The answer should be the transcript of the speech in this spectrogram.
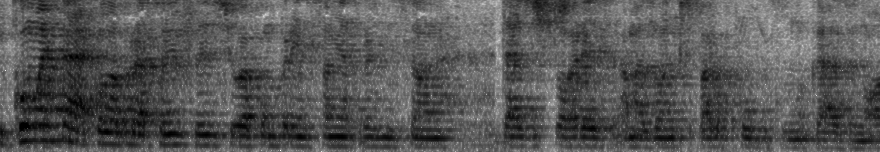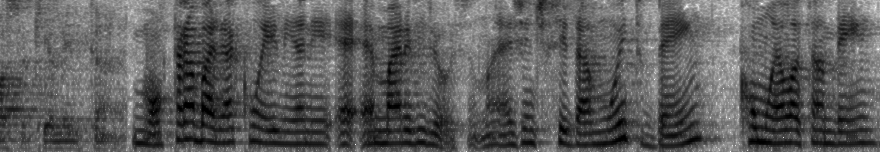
E como essa colaboração influenciou a compreensão e a transmissão das histórias amazônicas para o público, no caso nosso aqui americano? Bom, trabalhar com Eliane é, é maravilhoso. Né? A gente se dá muito bem como ela também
